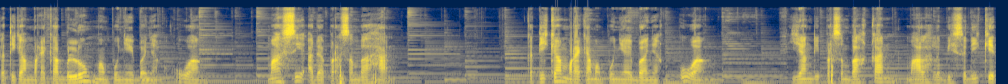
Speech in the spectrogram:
ketika mereka belum mempunyai banyak uang, masih ada persembahan. Ketika mereka mempunyai banyak uang, yang dipersembahkan malah lebih sedikit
